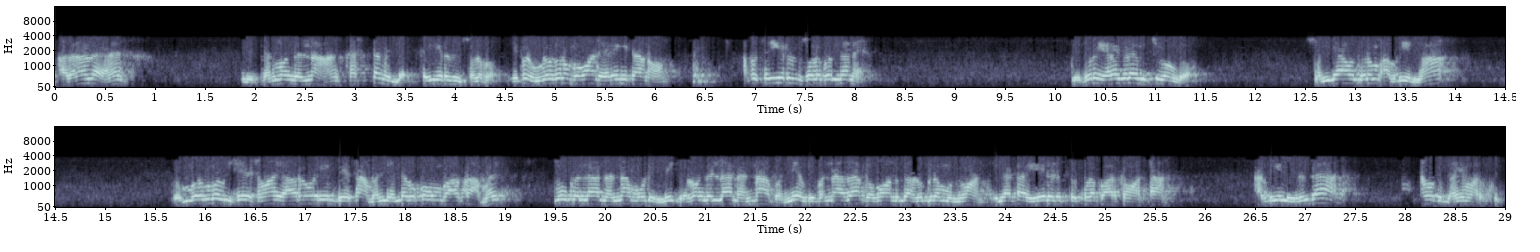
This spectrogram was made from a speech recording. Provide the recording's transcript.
அதனால இந்த தர்மங்கள்லாம் கஷ்டம் இல்லை செய்யறது சுலபம் இப்ப இவ்வளவு தூரம் பகவான் இறங்கிட்டானோ அப்ப செய்கிறது சுலபம் தானே? தூரம் இறங்கலே வச்சுக்கோங்க. சந்தியாவந்தரம் அப்படின்னா ரொம்ப ரொம்ப விசேஷமா யாரும் வரையும் பேசாமல் எந்த பக்கமும் பார்க்காமல் மூக்கெல்லாம் நன்னா மூடிந்து ஜபங்கள்லாம் நன்னா பண்ணி அப்படி பண்ணாதான் பகவான் வந்து அனுகிரகம் பண்ணுவான். இல்லாட்டா ஏறெடுத்து கூட பார்க்க மாட்டான். அப்படின்னு இருந்தா நமக்கு பயமா இருக்கும்.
